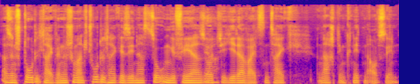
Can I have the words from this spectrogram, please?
Also ein Strudelteig. Wenn du schon mal einen Strudelteig gesehen hast, so ungefähr sollte ja. jeder Weizenteig nach dem Kneten aussehen.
